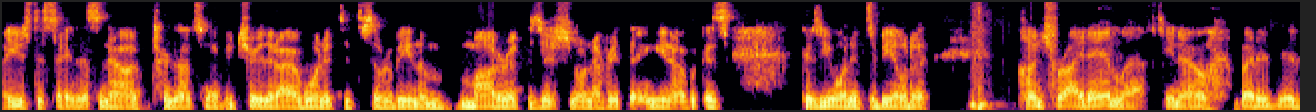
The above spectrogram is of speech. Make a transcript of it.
i used to say this and now it turns out to not be true that i wanted to sort of be in the moderate position on everything you know because because you wanted to be able to punch right and left you know. But at, at,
